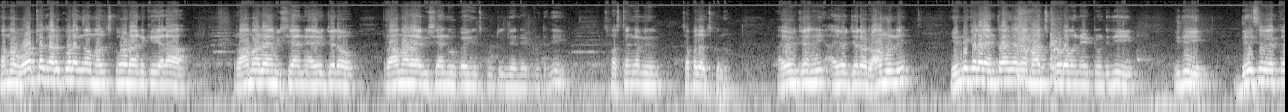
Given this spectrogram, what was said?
తమ ఓట్లకు అనుకూలంగా మలుచుకోవడానికి ఎలా రామాలయ విషయాన్ని అయోధ్యలో రామాలయ విషయాన్ని ఉపయోగించుకుంటుంది అనేటువంటిది స్పష్టంగా మేము చెప్పదలుచుకున్నాం. అయోధ్యని అయోధ్యలో రాముణ్ణి ఎన్నికల యంత్రాంగంగా మార్చుకోవడం అనేటువంటిది ఇది దేశం యొక్క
